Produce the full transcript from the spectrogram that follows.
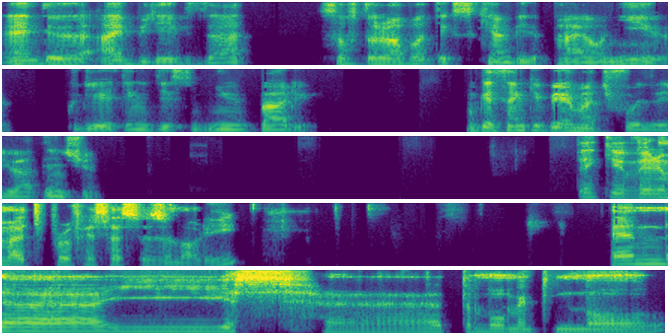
And uh, I believe that soft robotics can be the pioneer creating this new value. Okay, thank you very much for the, your attention. Thank you very much, Professor Suzumori. And uh, yes, uh, at the moment, no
